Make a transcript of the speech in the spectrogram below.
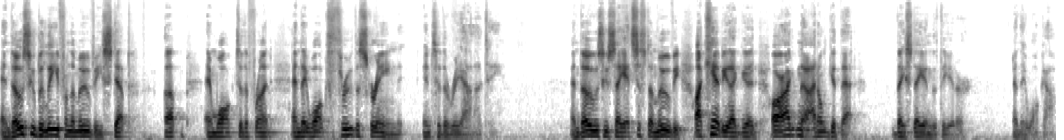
And those who believe from the movie step up and walk to the front, and they walk through the screen into the reality. And those who say it's just a movie, oh, I can't be that good, or I, no, I don't get that, they stay in the theater and they walk out.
